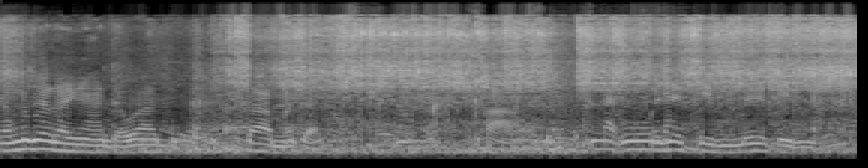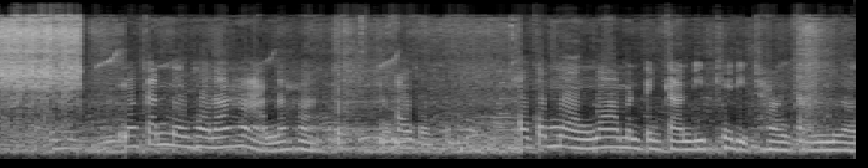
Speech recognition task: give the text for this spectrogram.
ยังไม่ได้รายงานแต่ว่าทราบมาจากข่าวแบบนี้ไม่ใช่ทิมไม่ใช่ทิม นักการเมืองทอทหารนะคะเขาเขาก็มองว่ามันเป็นการดิสเครดิตทางการเมือง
